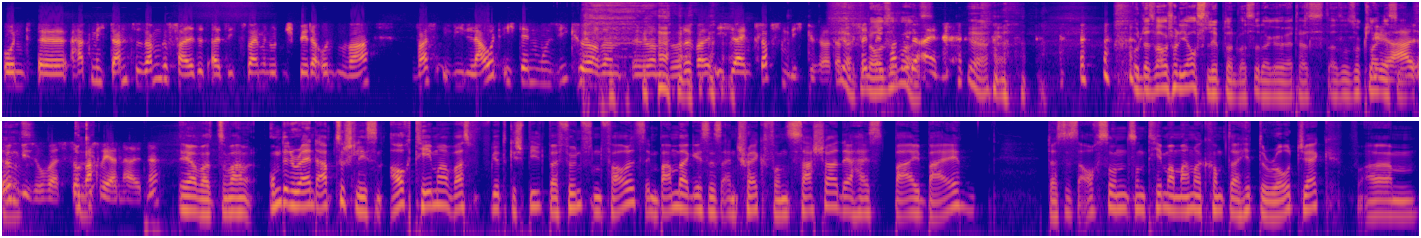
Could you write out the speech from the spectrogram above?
und äh, hat mich dann zusammengefaltet, als ich zwei Minuten später unten war, was, wie laut ich denn Musik hören, hören würde, weil ich seinen Klopfen nicht gehört habe. Ja, Das fällt genau mir so war's. ein. Ja. Und das war wahrscheinlich auch Slipknot, was du da gehört hast. Also so klang es Ja, irgendwie sowas. Zum Wachwerden halt, ne? Ja, was zu machen. Um den Rant abzuschließen, auch Thema, was wird gespielt bei fünften Fouls? Im Bamberg ist es ein Track von Sascha, der heißt Bye Bye. Das ist auch so ein, so ein Thema. Manchmal kommt da Hit the Road Jack ähm,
